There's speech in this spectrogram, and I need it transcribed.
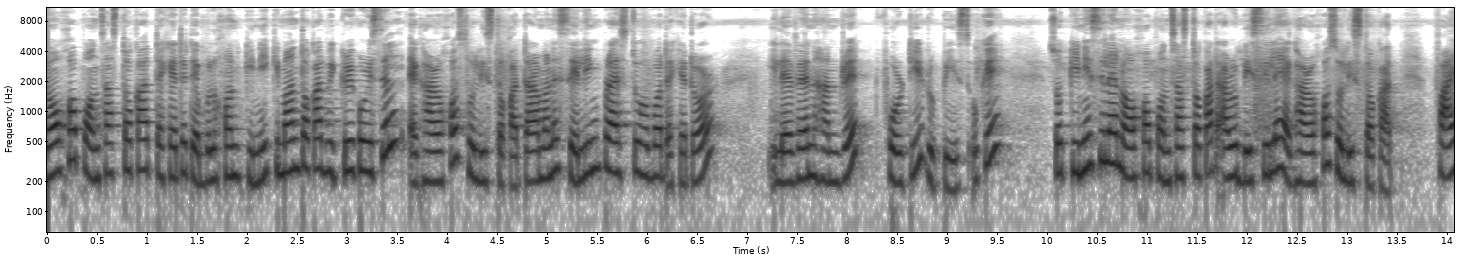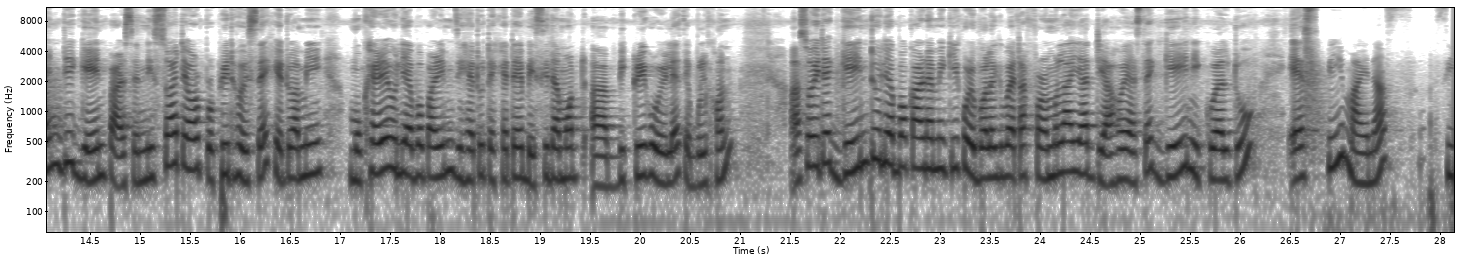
নশ পঞ্চাছ টকাত তেখেতে টেবুলখন কিনি কিমান টকাত বিক্ৰী কৰিছিল? এঘাৰশ চল্লিছ টকাত তাৰমানে চেলিং প্ৰাইচটো হ'ব তেখেতৰ eleven hundred forty rupees okay so' কিনিছিলে নশ পঞ্চাছ টকাত আৰু বেচিলে এঘাৰশ চল্লিছ টকাত। ফাইন দি গেইন পাৰ্চেণ্ট নিশ্চয় তেওঁৰ প্ৰফিট হৈছে সেইটো আমি মুখেৰে উলিয়াব পাৰিম যিহেতু তেখেতে বেছি দামত বিক্ৰী কৰিলে টেবুলখন। চ' এতিয়া গেইনটো উলিয়াবৰ কাৰণে আমি কি কৰিব লাগিব? এটা ফৰ্মুলা ইয়াত দিয়া হৈ আছে gain equal to S P minus C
